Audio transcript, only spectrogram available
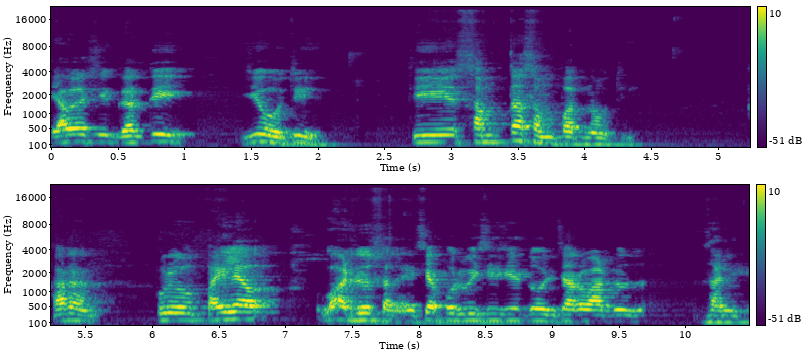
यावेळेची गर्दी जी होती ती संपता संपत नव्हती. कारण पूर्व पहिल्या वाढदिवसाला याच्यापूर्वीचे जे दोन चार वाढदिवस झाले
